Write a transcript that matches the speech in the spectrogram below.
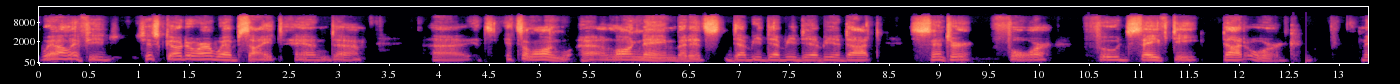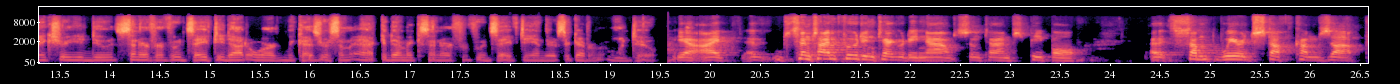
Well, if you just go to our website and uh, uh, it's it's a long uh, long name, but it's www.centerforfoodsafety.org. Make sure you do centerforfoodsafety.org because there's some academic center for food safety and there's a government one too. Yeah, I since I'm food integrity now, sometimes people uh, some weird stuff comes up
